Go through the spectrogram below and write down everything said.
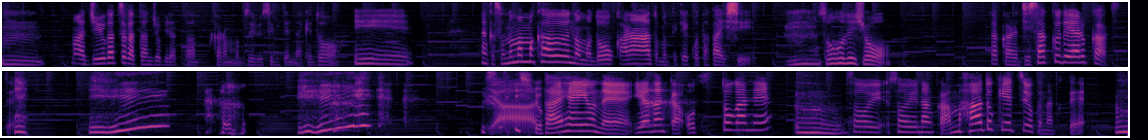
うん。まあ10月が誕生日だったからもうずいぶん過ぎてんだけど、ええなんかそのまま買うのもどうかなと思って結構高いし、うん、そうでしょだから自作でやるかっつって。えう。ええ？ええ？いやー大変よね。いやなんか夫がね、うん。そういう、そういうなんかあんまハード系強くなくて、うんう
